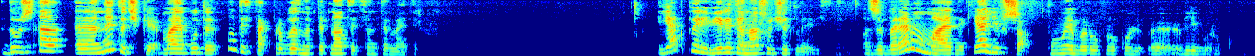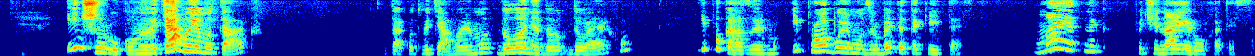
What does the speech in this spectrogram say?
Довжина ниточки має бути ну, десь так, приблизно 15 см. Як перевірити нашу чутливість? Отже, беремо маятник, я лівша, тому я беру в, руку, в ліву руку. Іншу руку ми витягуємо так. Так, от витягуємо долоня до, доверху і показуємо. І пробуємо зробити такий тест. Маятник починає рухатися.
